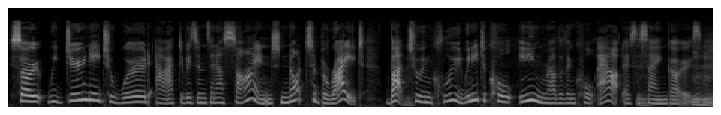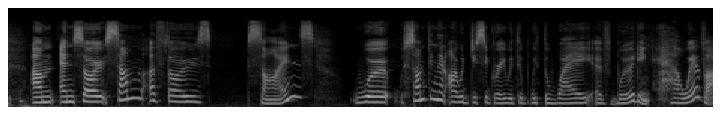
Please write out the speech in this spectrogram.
So we do need to word our activisms and our signs not to berate, but mm. to include. We need to call in rather than call out, as the mm. saying goes. Mm-hmm. Um, and so some of those signs were something that I would disagree with the, with the way of wording. However,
